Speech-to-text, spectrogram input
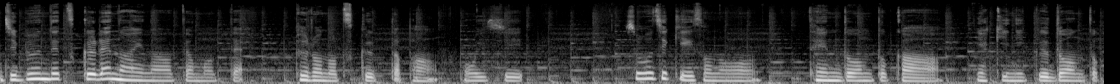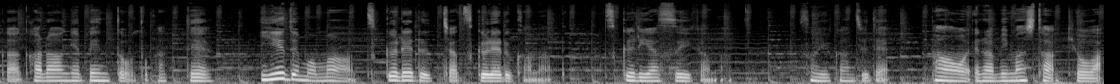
自分で作れないなって思ってプロの作ったパン美味しい。正直その天丼とか焼肉丼とか唐揚げ弁当とかって家でもまあ作れるっちゃ作れるかな作りやすいかな。そういう感じでパンを選びました。今日は。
